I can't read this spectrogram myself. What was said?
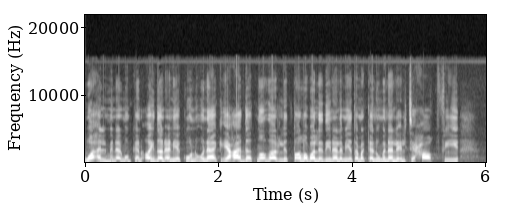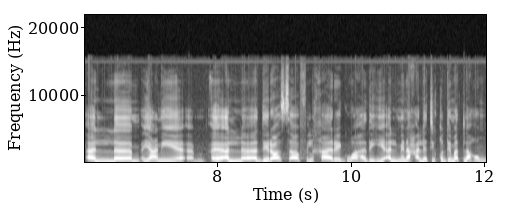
وهل من الممكن أيضا أن يكون هناك إعادة نظر للطلبة الذين لم يتمكنوا من الالتحاق في يعني الدراسة في الخارج وهذه المنح التي قدمت لهم؟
